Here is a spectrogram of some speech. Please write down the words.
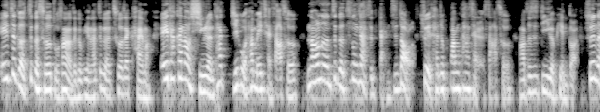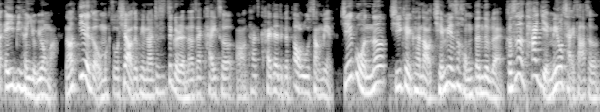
哎，这个这个车左上角这个片段，这个车在开嘛，哎，他看到行人，他结果他没踩刹车，那然后呢，这个自动驾驶感知到了，所以他就帮他踩了刹车，然后这是第一个片段，所以呢，A B 很有用嘛。然后第二个，我们左下角这个片段就是这个人呢在开车啊，他开在这个道路上面，结果呢，其实可以看到前面是红灯，对不对？可是呢，他也没有踩刹车，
